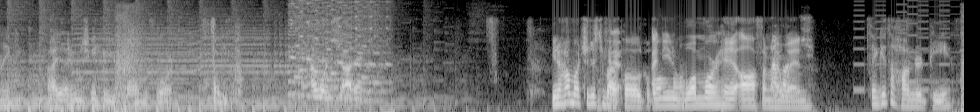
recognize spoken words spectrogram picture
Like, I, I'm just gonna hear you fall on the floor. Thump. I one shot it. You know how much it is to buy a Okay, Pokeball? I need one more hit off and I How win. I think it's 100p.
